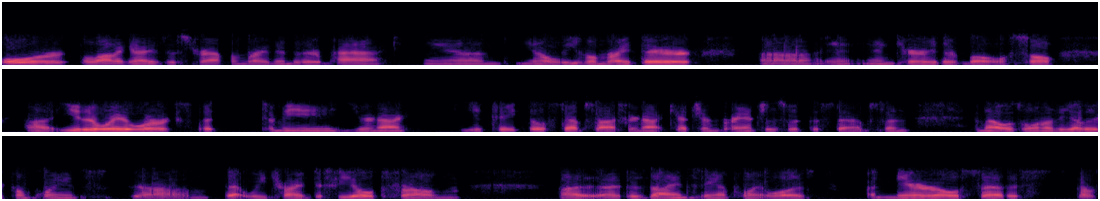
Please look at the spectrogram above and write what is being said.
Or a lot of guys just strap them right into their pack and you know leave them right there uh, and, and carry their bow. So uh, either way works, but to me, you're not you take those steps off, you're not catching branches with the steps, and and that was one of the other complaints um, that we tried to field from uh, a design standpoint was a narrow set of, of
